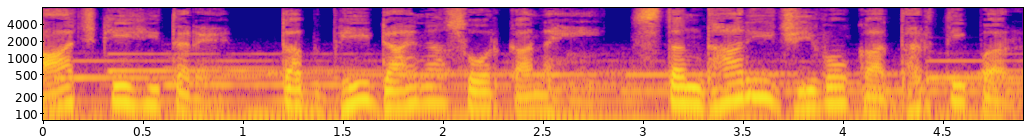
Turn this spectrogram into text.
आज की ही तरह तब भी डायनासोर का नहीं, स्तनधारी जीवों का धरती पर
